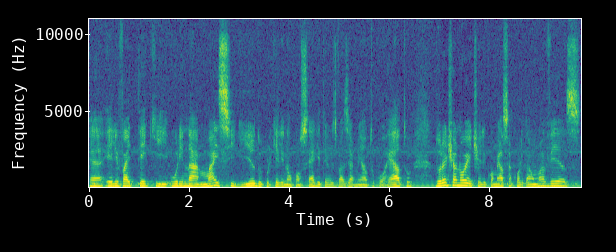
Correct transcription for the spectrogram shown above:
é, ele vai ter que urinar mais seguido, porque ele não consegue ter o esvaziamento correto. Durante a noite, ele começa a acordar uma vez,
